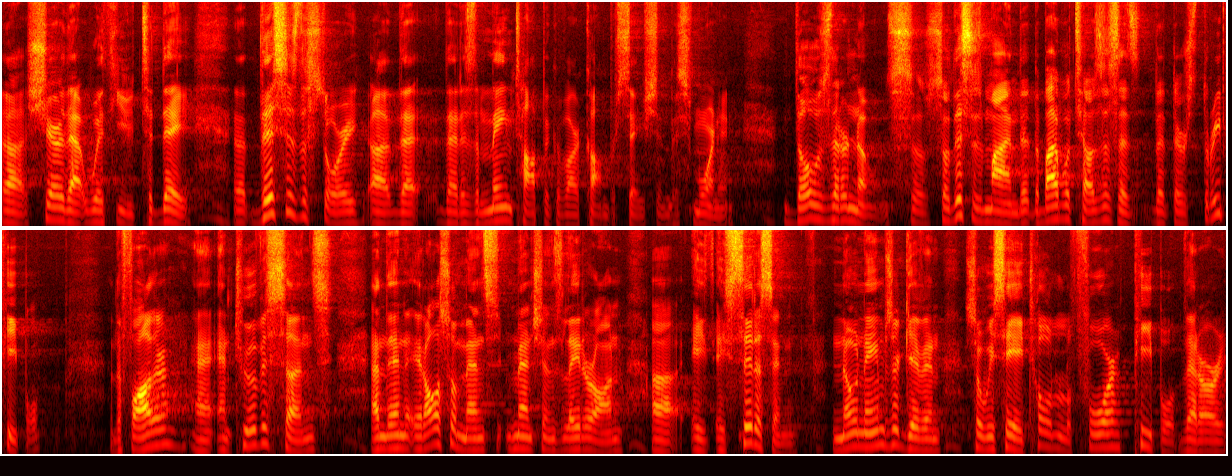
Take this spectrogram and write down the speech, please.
uh, share that with you today. Uh, this is the story uh, that, that is the main topic of our conversation this morning those that are known. So, so this is mine. The, the Bible tells us that, that there's three people the father and, and, two of his sons. And then it also men- mentions later on uh, a, a citizen. No names are given, so we see a total of four people that are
